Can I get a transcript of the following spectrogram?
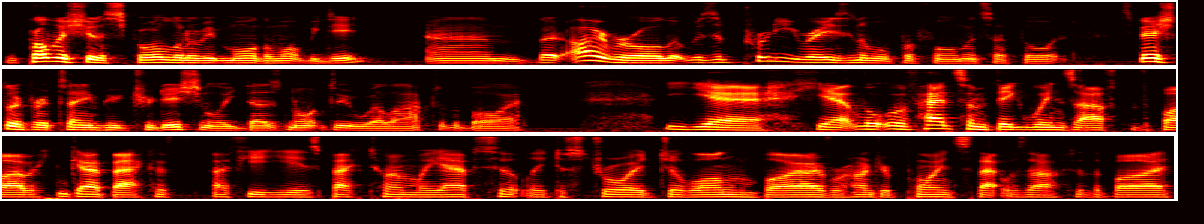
we probably should have scored a little bit more than what we did. Um, but overall, it was a pretty reasonable performance, I thought, especially for a team who traditionally does not do well after the bye. Yeah, yeah. Look, we've had some big wins after the bye. We can go back a, a few years back to when we absolutely destroyed Geelong by over 100 points. That was after the bye.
